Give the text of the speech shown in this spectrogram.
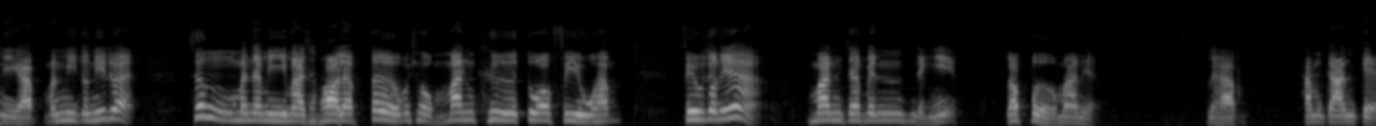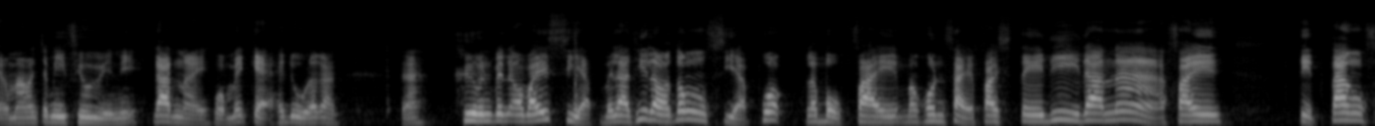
นี่ครับมันมีตัวนี้ด้วย ซึ่งมันจะมีมาเฉพาะแรปเตอร์คุณผู้ชมมันคือตัวฟิลครับฟิลตัวเนี้ยมันจะเป็นอย่างนี้เราเปิดมาเนี่ยนะครับ ทำการแกะออกมามันจะมีฟิลอยู่ในนี้ด้านในผมไม่แกะให้ดูแล้วกันนะคือมันเป็นเอาไว้เสียบเวลาที่เราต้องเสียบพวกระบบไฟบางคนใส่ไฟสเตดี้ด้านหน้า ไฟติดตั้งไฟ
